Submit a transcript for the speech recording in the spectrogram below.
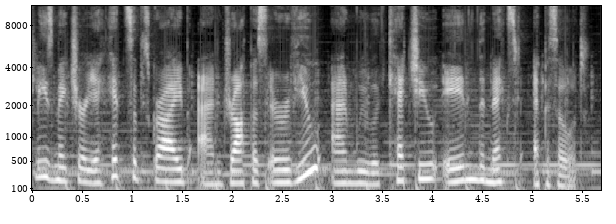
please make sure you hit subscribe and drop us a review, and we will catch you in the next episode.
